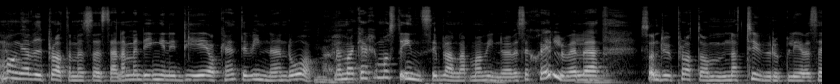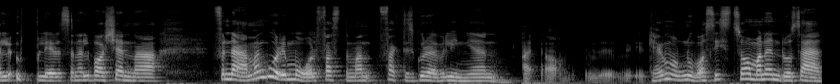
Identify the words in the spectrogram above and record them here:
många vi pratar med som säger men det är ingen idé, jag kan inte vinna ändå. Nej. Men man kanske måste inse ibland att man vinner över sig själv. Eller Mm. att, som du pratar om naturupplevelse eller upplevelsen eller bara känna för när man går i mål fast när man faktiskt går över linjen, ja, det kan ju nog vara sist, så har man ändå så här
